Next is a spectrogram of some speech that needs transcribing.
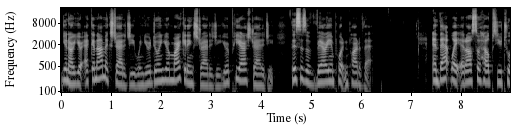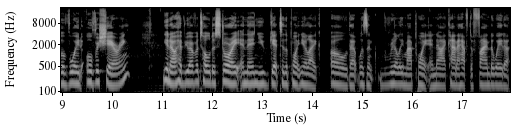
you know, your economic strategy when you're doing your marketing strategy, your PR strategy. This is a very important part of that. And that way it also helps you to avoid oversharing. You know, have you ever told a story and then you get to the point and you're like, "Oh, that wasn't really my point and now I kind of have to find a way to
